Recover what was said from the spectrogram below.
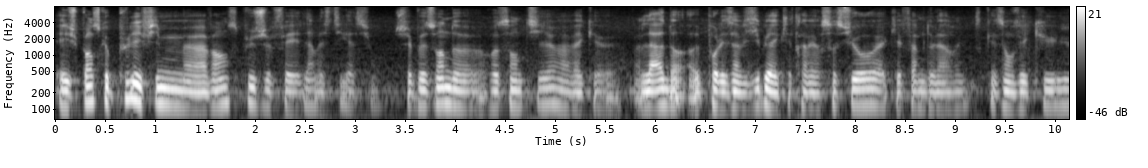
Et je pense que plus les films avancent, plus je fais d'investigation. J'ai besoin de ressentir avec, euh, là, euh, pour les invisibles, avec les travailleurs sociaux, avec les femmes de la rue, ce qu'elles ont vécu.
